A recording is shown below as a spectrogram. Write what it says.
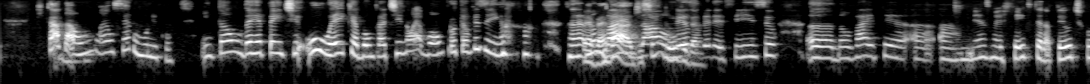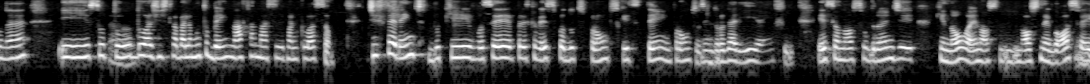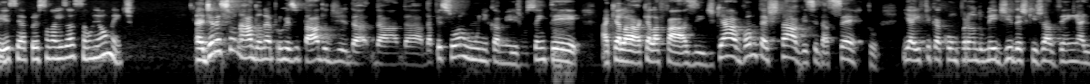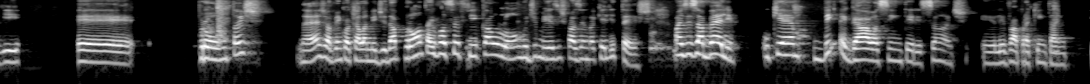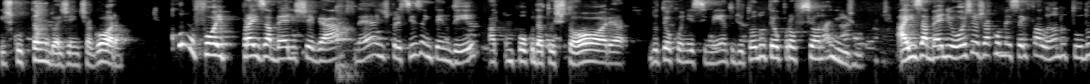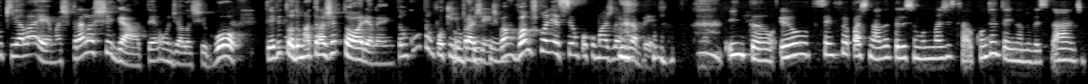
que cada um é um ser único. Então, de repente, o whey que é bom para ti não é bom para o teu vizinho. Né? É não verdade, vai dar o dúvida. mesmo benefício, uh, não vai ter o mesmo efeito terapêutico, né? E isso uhum. tudo a gente trabalha muito bem na farmácia de manipulação. Diferente do que você prescrever esses produtos prontos que tem prontos em uhum. drogaria, enfim. Esse é o nosso grande quinoa, é nosso, nosso negócio, é uhum. é esse é a personalização realmente é direcionado né, para o resultado de, da, da, da, da, pessoa única mesmo, sem ter aquela, aquela fase de que ah, vamos testar, ver se dá certo, e aí fica comprando medidas que já vêm ali é, prontas, né? Já vem com aquela medida pronta e você fica ao longo de meses fazendo aquele teste. Mas, Isabelle, o que é bem legal, assim, interessante, é levar para quem está escutando a gente agora como foi para a Isabelle chegar? Né? A gente precisa entender um pouco da tua história, do teu conhecimento, de todo o teu profissionalismo. A Isabelle hoje eu já comecei falando tudo o que ela é, mas para ela chegar até onde ela chegou, teve toda uma trajetória, né? Então conta um pouquinho para a gente. Vamos, vamos conhecer um pouco mais da Isabelle. então, eu sempre fui apaixonada pelo esse mundo magistral. Quando entrei na universidade,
